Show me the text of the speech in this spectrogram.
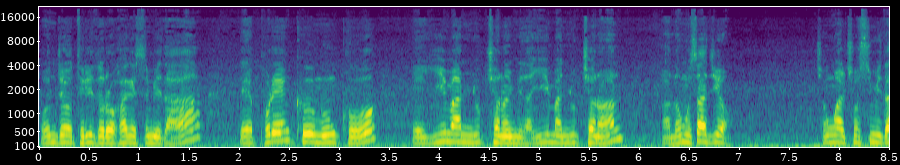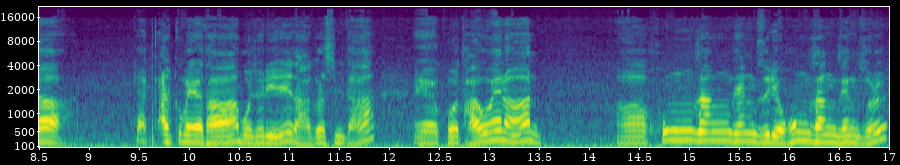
먼저 드리도록 하겠습니다. 네, 프랭크 뭉크 예, 26,000원입니다. 26,000원. 아, 너무 싸지요? 정말 좋습니다. 깔- 깔끔해요. 다 모조리 다 그렇습니다. 예, 그 다음에는 아, 홍상생술이요. 홍상생술.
